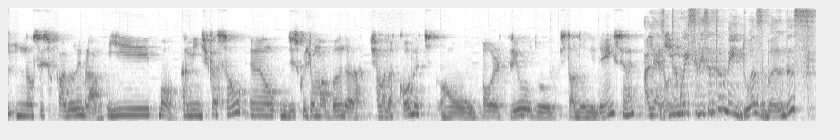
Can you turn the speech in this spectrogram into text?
não sei se o Fábio lembrava. E, bom, a minha indicação é um disco de uma banda chamada Covet, um power trio do estadunidense, né? Aliás, outra coincidência também, duas bandas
